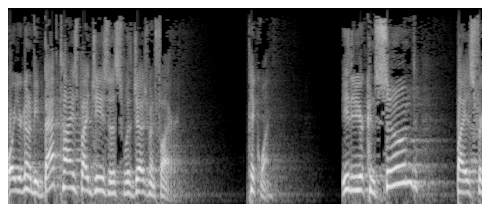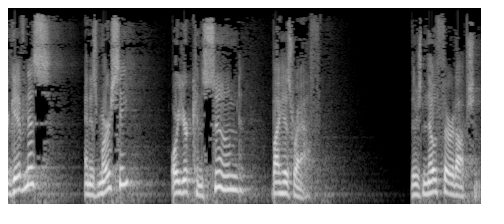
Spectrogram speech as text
or you're going to be baptized by Jesus with judgment fire. Pick one. Either you're consumed by his forgiveness and his mercy, or you're consumed by his wrath. There's no third option.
